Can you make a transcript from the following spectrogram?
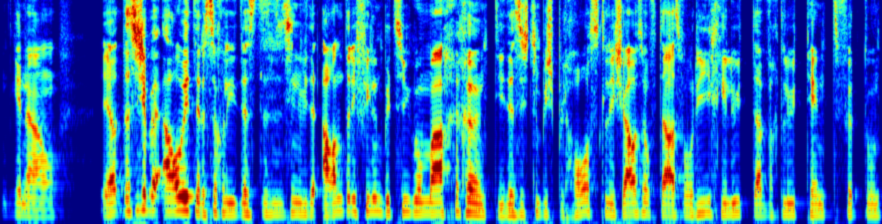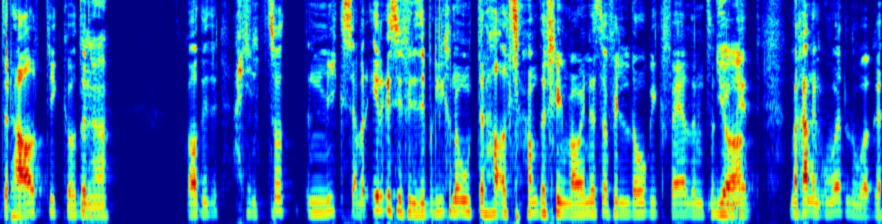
genau. Ja, das ist eben auch wieder so ein bisschen, das, das sind wieder andere Filmbezüge, die man machen könnte. Das ist zum Beispiel Hostel, ist auch so auf das, wo reiche Leute einfach Leute haben für die Unterhaltung, oder? Ja. Geht wieder, ah, so einen Mix, aber irgendwie finde ich es aber gleich noch unterhaltsam, der Film, auch wenn er so viele Logikfehler und so Ja. hat. Man kann ihn gut schauen.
